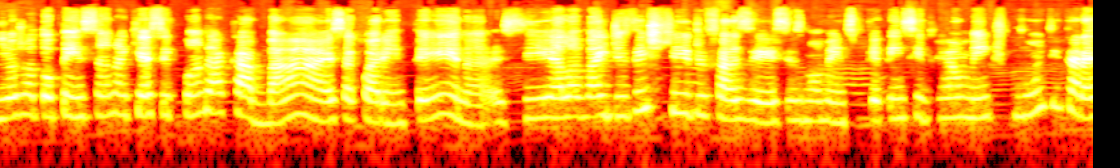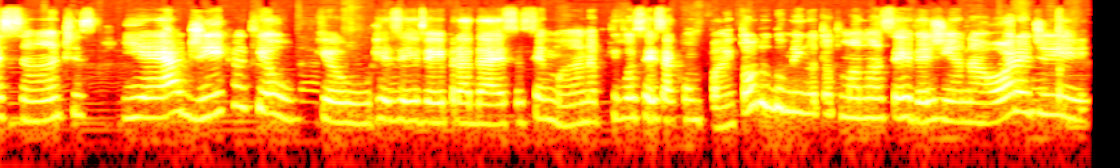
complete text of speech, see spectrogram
E eu já estou pensando aqui é se quando acabar essa quarentena, se ela vai desistir de fazer esses momentos, porque tem sido realmente muito interessantes. E é a dica que eu, que eu reservei para dar essa semana, porque vocês acompanhem. Todo domingo eu estou tomando uma cervejinha na hora de de,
